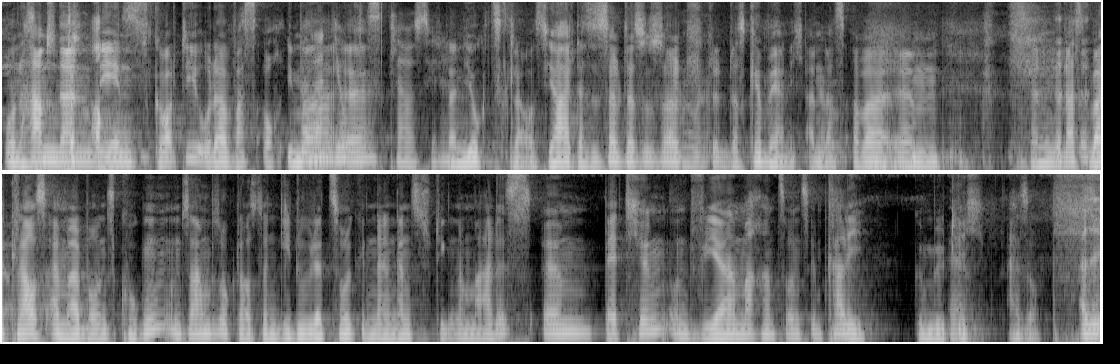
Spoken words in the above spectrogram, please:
und haben dann den Scotty oder was auch immer. Aber dann juckt äh, es Klaus wieder. Dann juckt's Klaus. Ja, das ist halt, das ist halt, das kennen wir ja nicht anders. Aber ähm, dann lassen wir Klaus einmal bei uns gucken und sagen so, Klaus, dann geh du wieder zurück in dein ganz stinknormales ähm, Bettchen und wir machen es uns im Kali gemütlich. Also, Also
